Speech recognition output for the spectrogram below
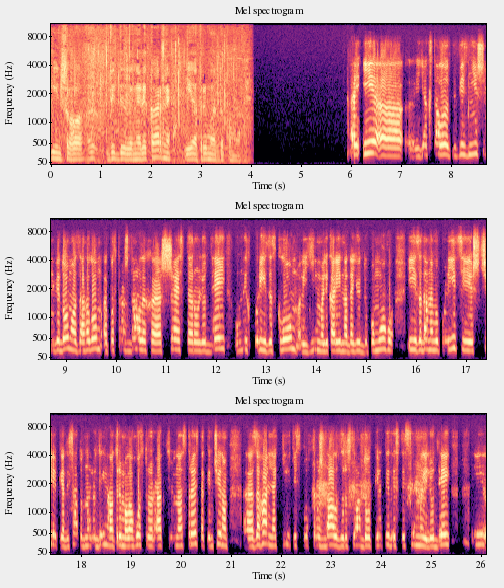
іншого е, відділення лікарні і отримують допомогу. І е, як стало пізніше відомо, загалом е, постраждалих е, шестеро людей. У них порізи склом. Їм лікарі надають допомогу. І за даними поліції, ще 51 людина отримала гостру реакцію на стрес. Таким чином, загальна кількість постраждалих зросла до 57 людей. І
